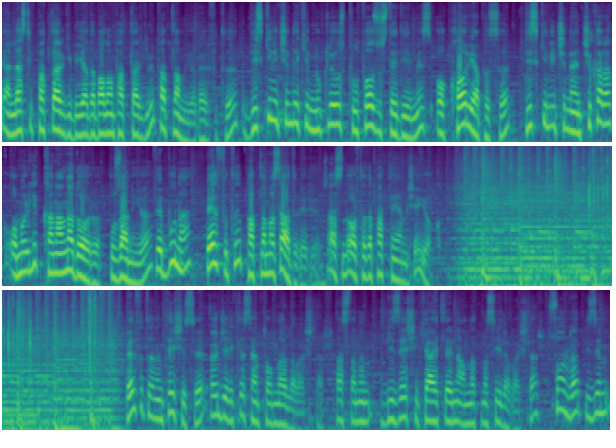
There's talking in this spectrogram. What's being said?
Yani lastik patlar gibi ya da balon patlar gibi patlamıyor bel fıtığı. Diskin içindeki nukleus pulposus dediğimiz o kor yapısı diskin içinden çıkarak omurilik kanalına doğru uzanıyor ve buna bel fıtığı patlaması adı veriyoruz. Aslında ortada patlayan bir şey yok. Bel fıtığının teşhisi öncelikle semptomlarla başlar. Hastanın bize şikayetlerini anlatmasıyla başlar. Sonra bizim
